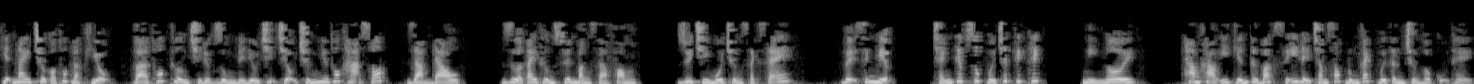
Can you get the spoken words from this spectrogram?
Hiện nay chưa có thuốc đặc hiệu, và thuốc thường chỉ được dùng để điều trị triệu chứng như thuốc hạ sốt, giảm đau. Rửa tay thường xuyên bằng xà phòng. Duy trì môi trường sạch sẽ. Vệ sinh miệng. Tránh tiếp xúc với chất kích thích. Nghỉ ngơi. Tham khảo ý kiến từ bác sĩ để chăm sóc đúng cách với từng trường hợp cụ thể.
